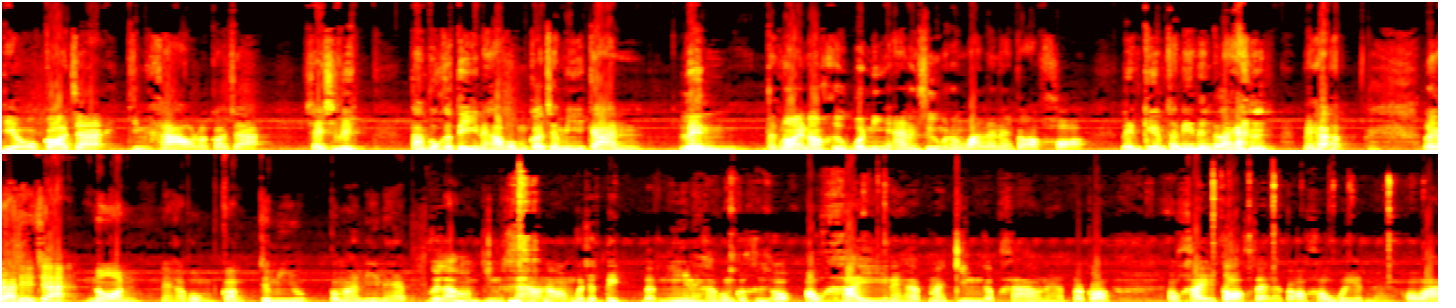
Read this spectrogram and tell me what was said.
เดี๋ยวก็จะกินข้าวแล้วก็จะใช้ชีวิต ตามปกตินะครับผมก็จะมีการเล่นสักหน่อยเนาะคือวันนี้อ่านหนังสือมาทั้งวันแล้วนะก็ขอเล่นเกมสักนิดนึงก็แล้วกันนะครับ แล้วก็เดี๋ยวจะนอนนะครับผมก็จะมีอยู่ประมาณนี้นะครับ เวลาออมกินข้าวนะออมก็จะติดแบบนี้นะครับ ผมก็คือเอาเอาไข่นะครับ มากินกับข้าวนะครับ แล้วก็เอาไข่ตอกใส่แล้วก็เอาเข้าเวฟนะเพราะว่า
